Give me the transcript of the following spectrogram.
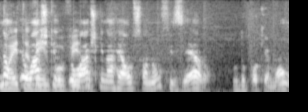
não, eu acho que, envolvido. Eu acho que na real só não fizeram o do Pokémon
